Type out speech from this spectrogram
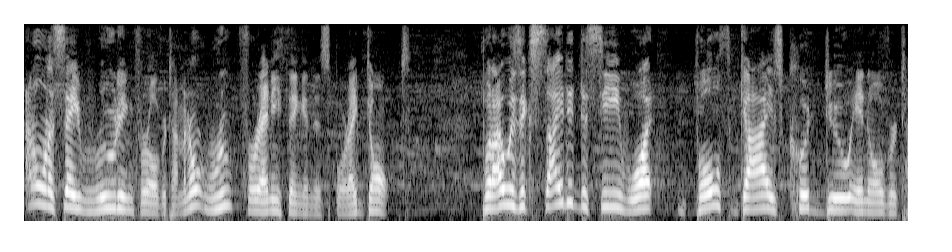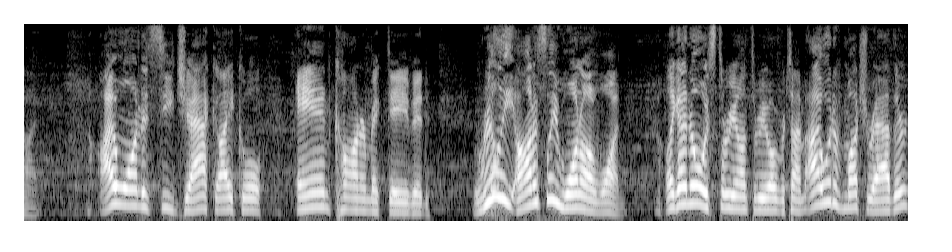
I don't want to say rooting for overtime. I don't root for anything in this sport. I don't. But I was excited to see what both guys could do in overtime. I wanted to see Jack Eichel and Connor McDavid really honestly one on one. Like I know it's 3 on 3 overtime. I would have much rather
